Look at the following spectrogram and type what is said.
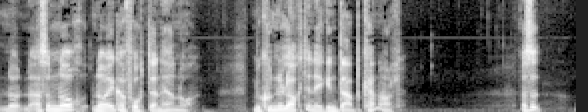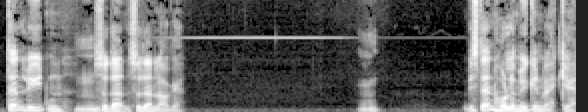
når, Altså, når, når jeg har fått den her nå Vi kunne lagt en egen DAB-kanal. Altså, den lyden som den, den lager. Hvis den holder myggen vekke,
